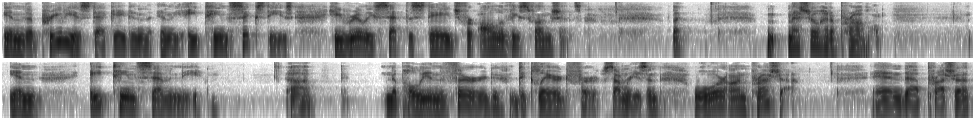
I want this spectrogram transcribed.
in the previous decade, in the, in the 1860s, he really set the stage for all of these functions. But Mouchot had a problem. In 1870, uh, Napoleon III declared, for some reason, war on Prussia and uh, Prussia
